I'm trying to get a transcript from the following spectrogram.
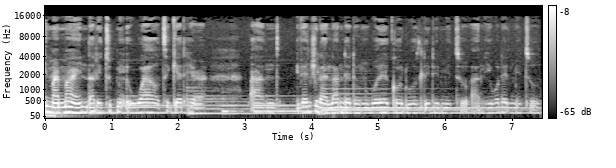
in my mind that it took me a while to get here and eventually I landed on where God was leading me to and he wanted me to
